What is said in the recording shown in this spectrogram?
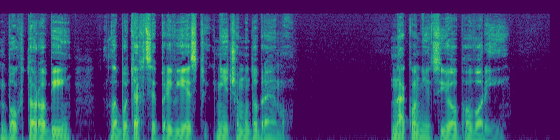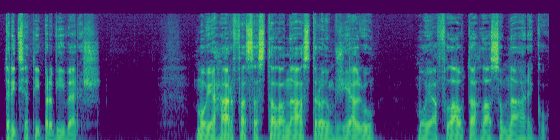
Boh to robí, lebo ťa chce priviesť k niečomu dobrému. Nakoniec Job hovorí, 31. verš. Moja harfa sa stala nástrojom žiaľu, moja flauta hlasom náreku.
